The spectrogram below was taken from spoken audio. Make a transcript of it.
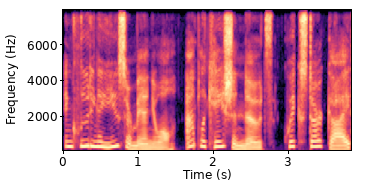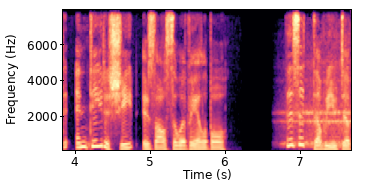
including a user manual, application notes, quick start guide, and datasheet is also available. Visit www.st.com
